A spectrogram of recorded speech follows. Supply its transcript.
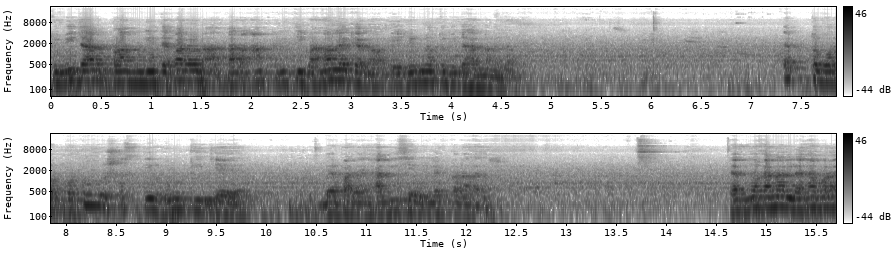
তুমি যার প্রাণ দিতে পারো না, তার আকৃতি বানালে কেন? এই জন্য তুমি জাহার নামে যাও এত বড় কঠোর শাস্তির হুমকি যে ব্যাপারে হাদিসে উল্লেখ করা হয়েছে। হেফজখানার লেখাপড়া,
